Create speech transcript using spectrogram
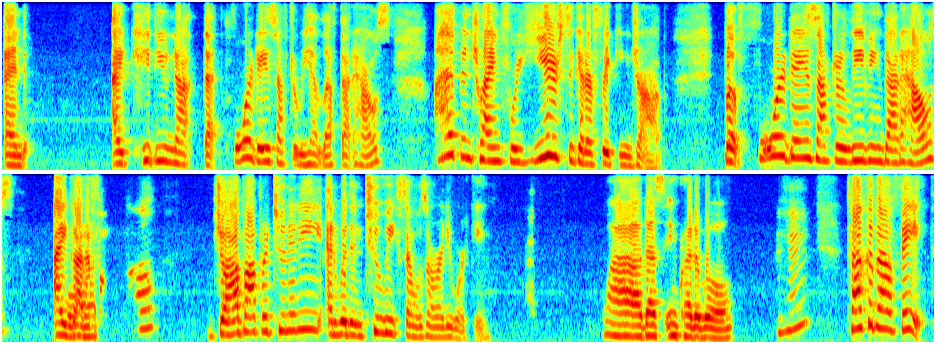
and I kid you not, that four days after we had left that house, I had been trying for years to get a freaking job. But four days after leaving that house, I got a phone call job opportunity, and within two weeks, I was already working. Wow, that's incredible. Mm-hmm. Talk about faith.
